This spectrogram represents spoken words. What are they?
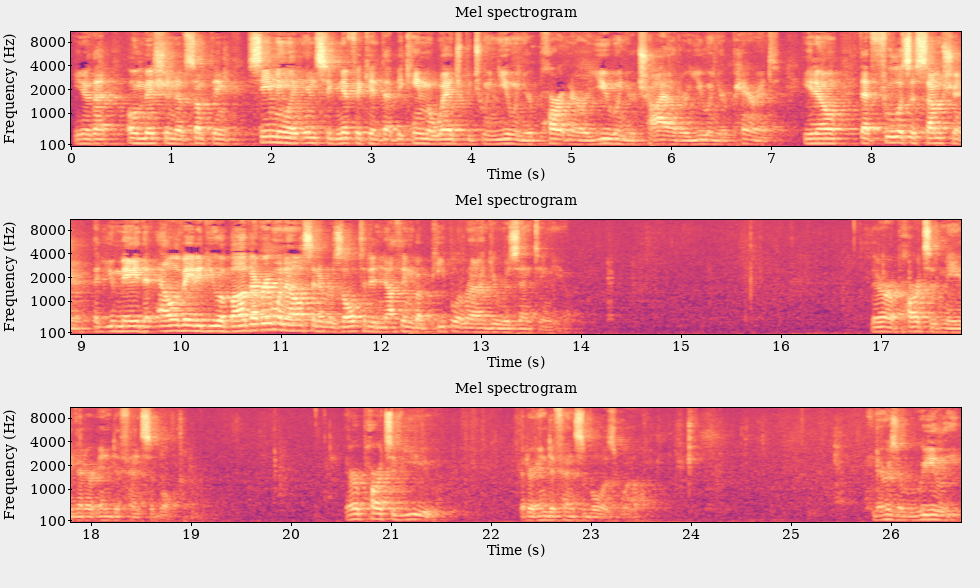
You know, that omission of something seemingly insignificant that became a wedge between you and your partner, or you and your child, or you and your parent. You know, that foolish assumption that you made that elevated you above everyone else and it resulted in nothing but people around you resenting you. There are parts of me that are indefensible. There are parts of you that are indefensible as well. And there is a really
